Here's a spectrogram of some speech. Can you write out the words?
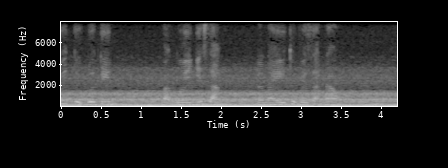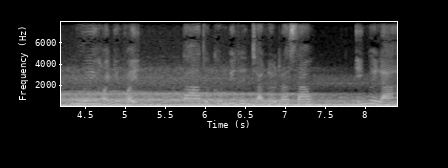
huyết tự đưa tin. Mà ngươi nghĩ rằng lần này thuộc về dạng nào? Ngươi hỏi như vậy, ta thực không biết nên trả lời ra sao. Ý ngươi là?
